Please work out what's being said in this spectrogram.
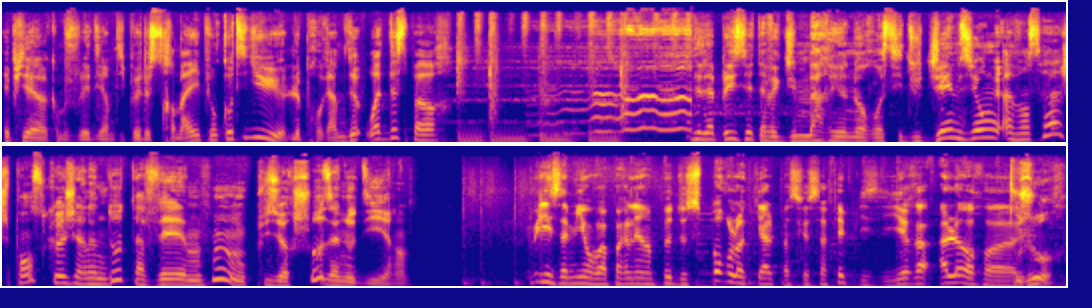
Et puis, euh, comme je vous l'ai dit, un petit peu de Stromae. Et puis on continue le programme de What the Sport. De la playlist avec du Marion aussi, du James Young. Avant ça, je pense que Gerlando, t'avais hmm, plusieurs choses à nous dire. Oui les amis, on va parler un peu de sport local parce que ça fait plaisir. Alors, euh, Toujours.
